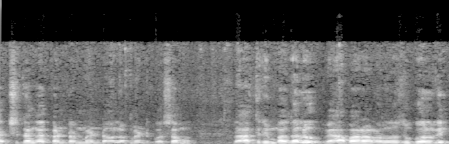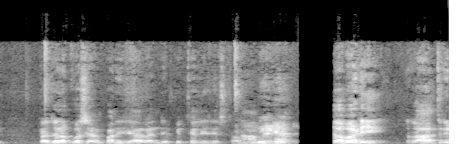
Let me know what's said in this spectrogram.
ఖచ్చితంగా కంటోన్మెంట్ డెవలప్మెంట్ కోసం రాత్రి మగలు వ్యాపారాల రోజుకోలిగి ప్రజల కోసమే పని చేయాలని చెప్పి తెలియజేస్తాం. కాబట్టి రాత్రి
